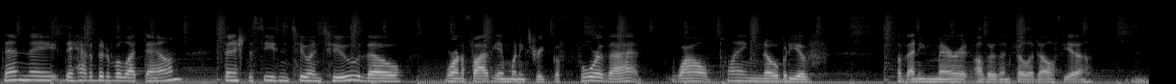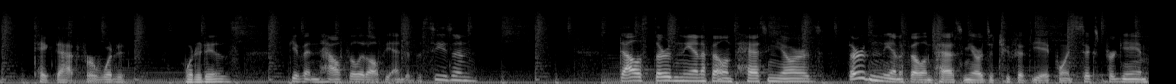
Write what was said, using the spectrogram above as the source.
then they they had a bit of a letdown. Finished the season two and two, though we're on a five-game winning streak before that, while playing nobody of of any merit other than Philadelphia. Hmm. Take that for what it what it is, given how Philadelphia ended the season. Dallas third in the NFL in passing yards, third in the NFL in passing yards at 258.6 per game,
